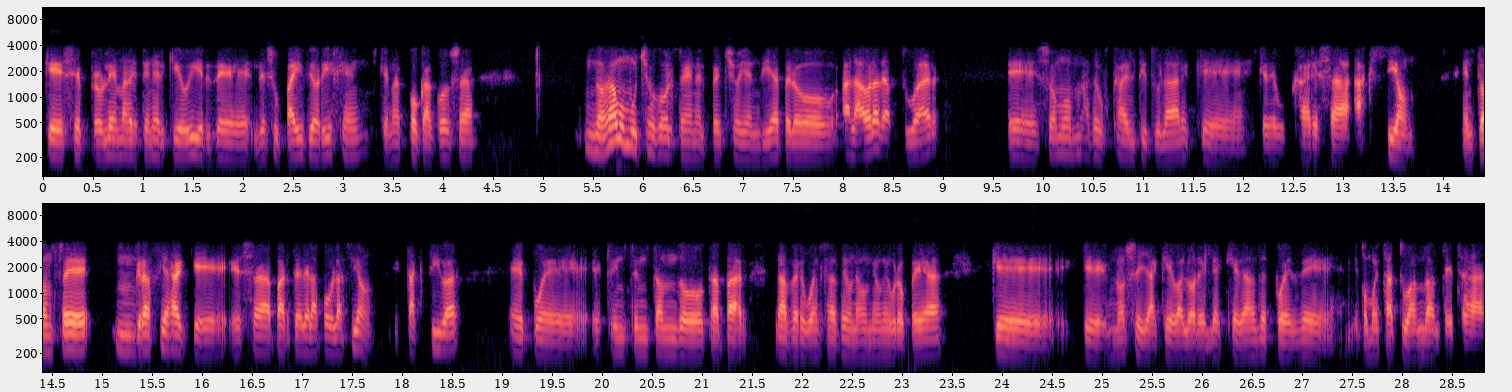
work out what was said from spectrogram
que ese problema de tener que huir de, de su país de origen, que no es poca cosa, nos damos muchos golpes en el pecho hoy en día, pero a la hora de actuar eh, somos más de buscar el titular que, de buscar esa acción. Entonces, mm, gracias a que esa parte de la población está activa, eh, pues está intentando tapar las vergüenzas de una Unión Europea que, no sé ya qué valores les quedan después de, cómo está actuando ante esta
